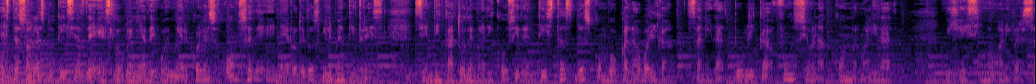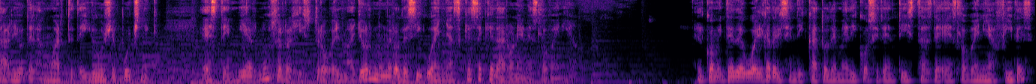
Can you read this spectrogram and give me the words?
Estas son las noticias de Eslovenia de hoy miércoles 11 de enero de 2023. Sindicato de Médicos y Dentistas desconvoca la huelga. Sanidad pública funciona con normalidad. Vigésimo aniversario de la muerte de Jože Puchnik. Este invierno se registró el mayor número de cigüeñas que se quedaron en Eslovenia. El Comité de Huelga del Sindicato de Médicos y Dentistas de Eslovenia Fides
